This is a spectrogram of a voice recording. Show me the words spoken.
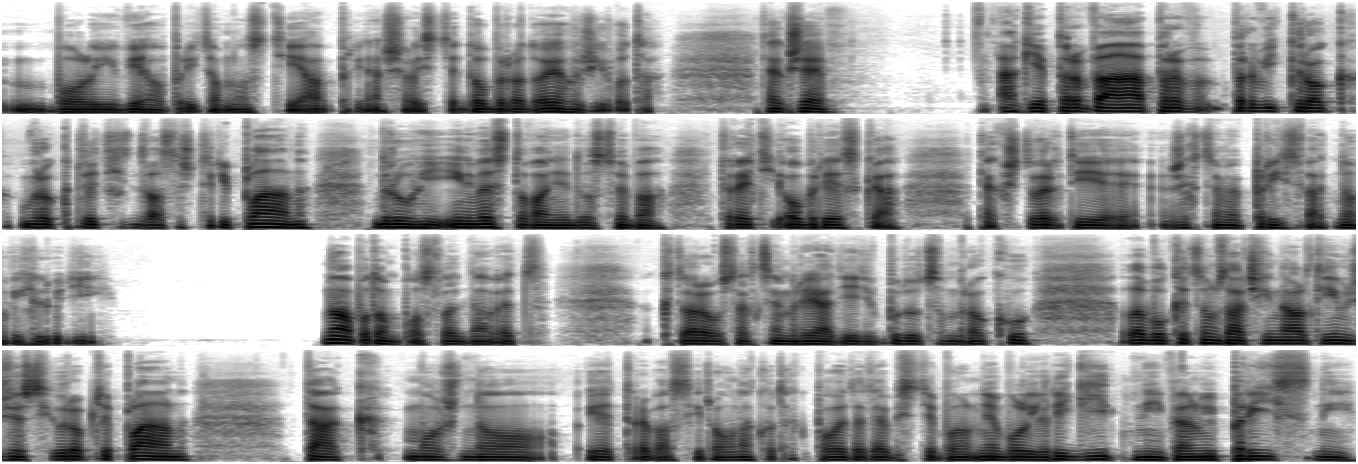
boli v jeho prítomnosti a prinášali ste dobro do jeho života. Takže ak je prvá, prv, prvý krok v roku 2024 plán, druhý investovanie do seba, tretí obriezka, tak štvrtý je, že chceme prizvať nových ľudí. No a potom posledná vec, ktorou sa chcem riadiť v budúcom roku, lebo keď som začínal tým, že si urobte plán, tak možno je treba si rovnako tak povedať, aby ste neboli rigidní, veľmi prísni,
